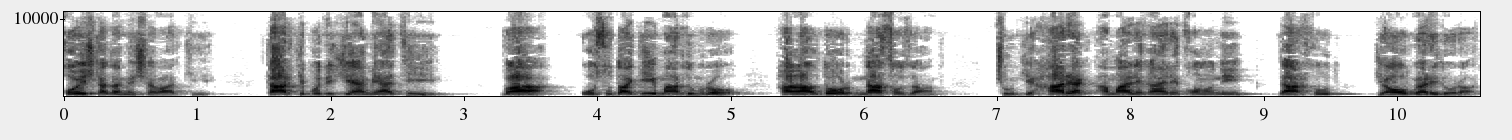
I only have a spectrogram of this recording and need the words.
хоҳиш карда мешавад ки тартиботи ҷамъиятӣ ва осудагии мардумро халалдор насозанд чунки ҳар як амали ғайриқонунӣ дар худ ҷавобгарӣ дорад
